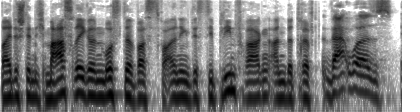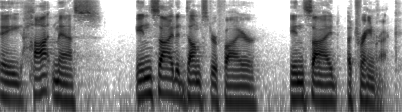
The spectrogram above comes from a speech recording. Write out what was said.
beide ständig maßregeln musste, was vor allen Dingen Disziplinfragen anbetrifft. That was a hot mess inside a dumpster fire inside a train wreck.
